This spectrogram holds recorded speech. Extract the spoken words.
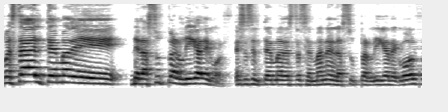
pues está el tema de, de la Superliga de Golf. Ese es el tema de esta semana en la Superliga de Golf.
